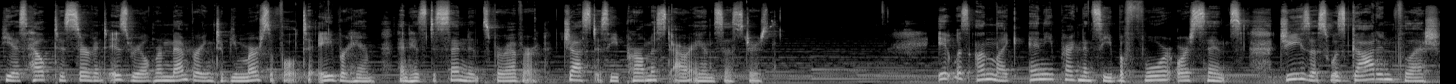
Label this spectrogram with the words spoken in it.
He has helped his servant Israel, remembering to be merciful to Abraham and his descendants forever, just as he promised our ancestors. It was unlike any pregnancy before or since. Jesus was God in flesh,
